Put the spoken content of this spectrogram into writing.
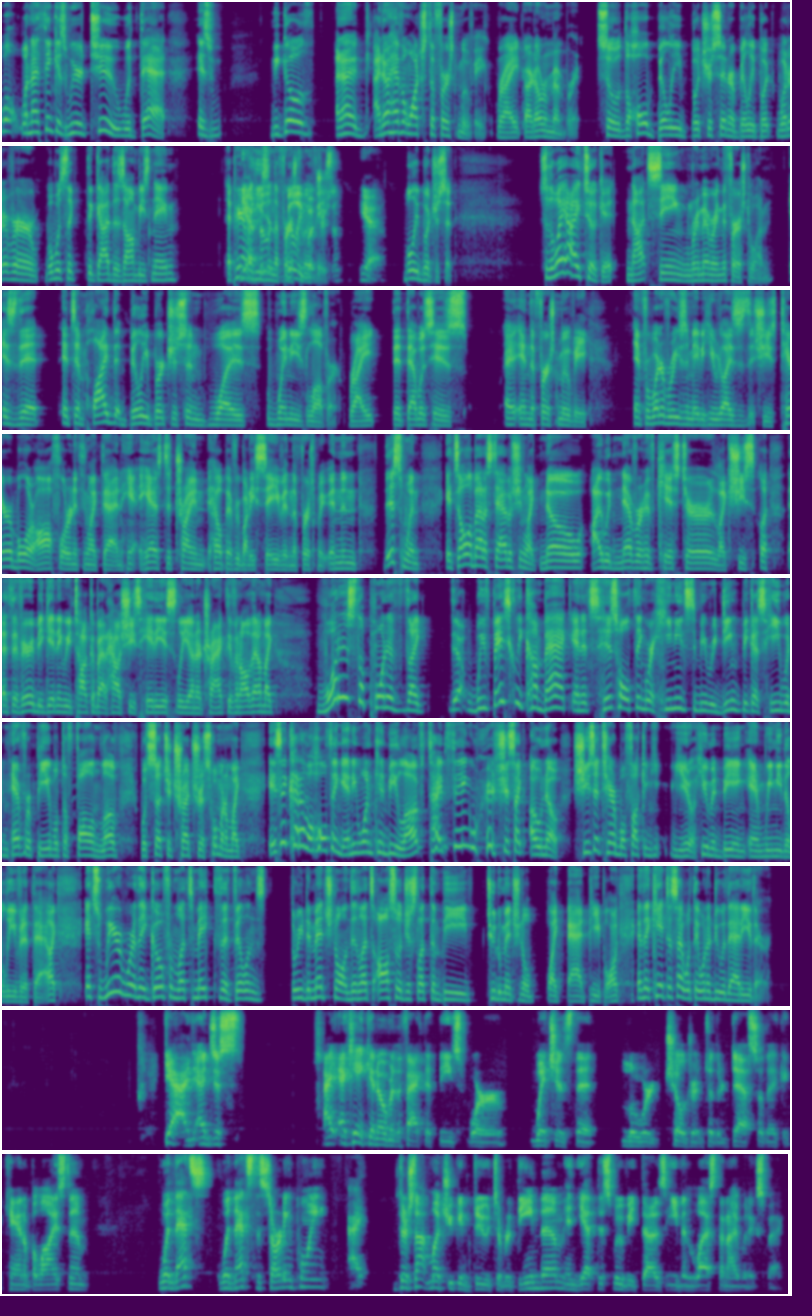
Well, what I think is weird too with that is we go and I I don't haven't watched the first movie, right? I don't remember it. So the whole Billy Butcherson or Billy But whatever what was the the guy the zombie's name? Apparently yeah, he's Billy- in the first Billy movie. Butcherson. Yeah. Billy Butcherson. So the way I took it, not seeing remembering the first one, is that it's implied that Billy Butcherson was Winnie's lover, right? That that was his in the first movie. And for whatever reason, maybe he realizes that she's terrible or awful or anything like that, and he, he has to try and help everybody save in the first movie. And then this one, it's all about establishing like, no, I would never have kissed her. Like she's like, at the very beginning, we talk about how she's hideously unattractive and all that. I'm like, what is the point of like we've basically come back and it's his whole thing where he needs to be redeemed because he would never be able to fall in love with such a treacherous woman. I'm like, isn't kind of the whole thing anyone can be loved type thing where it's just like, oh no, she's a terrible fucking you know human being and we need to leave it at that. Like it's weird where they go from let's make the villains three dimensional and then let's also just let them be two dimensional like bad people and they can't decide what they want to do with that either. Yeah, I, I just I, I can't get over the fact that these were witches that lured children to their death so they could cannibalize them. When that's when that's the starting point, I there's not much you can do to redeem them, and yet this movie does even less than I would expect.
